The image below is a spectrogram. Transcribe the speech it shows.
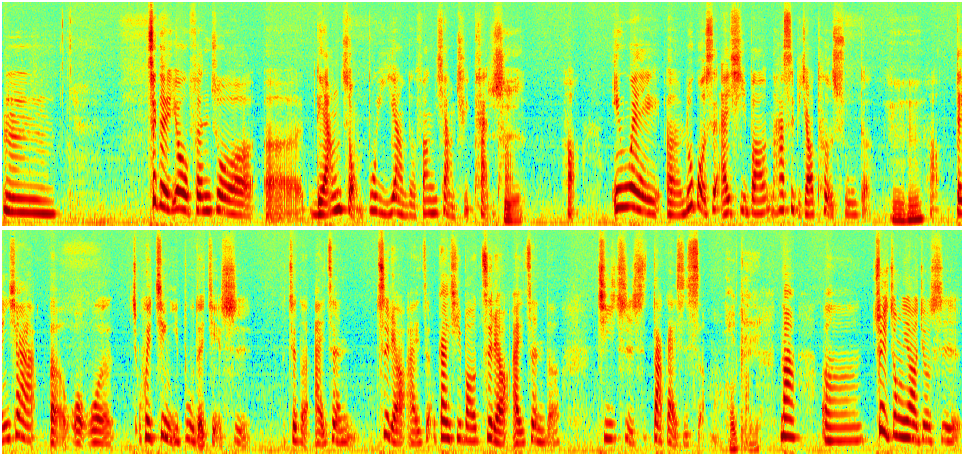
嗯，这个又分作呃两种不一样的方向去探讨。是，因为呃，如果是癌细胞，它是比较特殊的。嗯哼，好，等一下，呃，我我会进一步的解释这个癌症治疗癌症干细胞治疗癌症的机制是大概是什么。，OK，那呃，最重要就是，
